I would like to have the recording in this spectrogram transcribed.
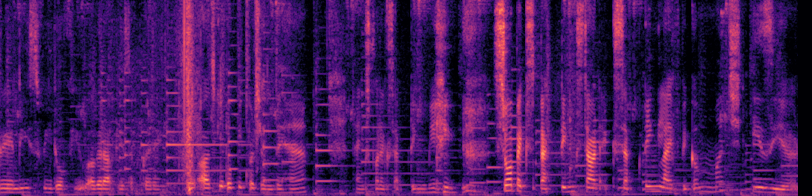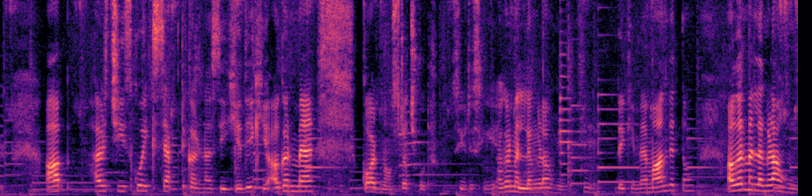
really sweet of you अगर आप ये सब करेंगे। तो आज के टॉपिक पर चलते हैं। Thanks for accepting me stop expecting start accepting life become much easier आप हर चीज़ को एक्सेप्ट करना सीखिए। देखिए, अगर मैं God knows touch wood seriously अगर मैं लंगड़ा हूँ, देखिए, मैं मान लेता हूँ, अगर मैं लंगड़ा हूँ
